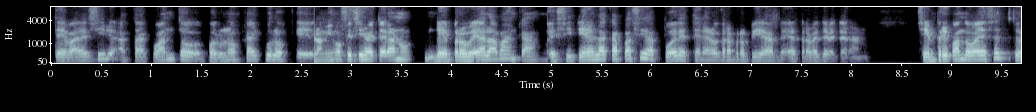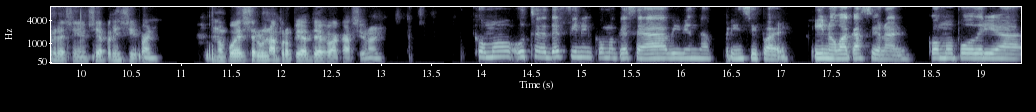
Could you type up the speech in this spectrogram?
te va a decir hasta cuánto, por unos cálculos que la misma oficina de veterano le provee a la banca, eh, si tienes la capacidad, puedes tener otra propiedad a través de veterano. Siempre y cuando vaya a ser tu residencia principal. No puede ser una propiedad de vacacional. ¿Cómo ustedes definen como que sea vivienda principal y no vacacional? ¿Cómo podría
